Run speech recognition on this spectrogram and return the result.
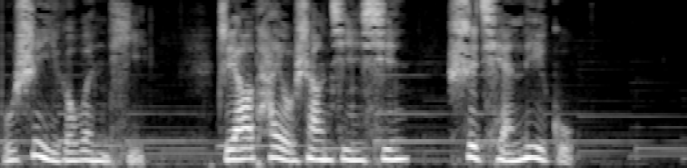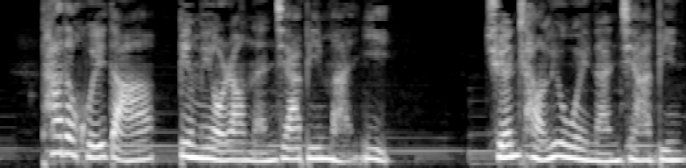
不是一个问题，只要他有上进心，是潜力股。他的回答并没有让男嘉宾满意，全场六位男嘉宾，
